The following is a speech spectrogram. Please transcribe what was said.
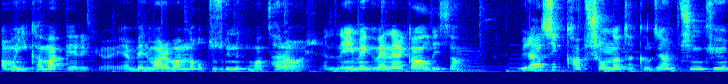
ama yıkamak gerekiyor. Yani benim arabamda 30 günlük matara var. Yani neyime güvenerek aldıysam. Birazcık kapşonla takılacağım çünkü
